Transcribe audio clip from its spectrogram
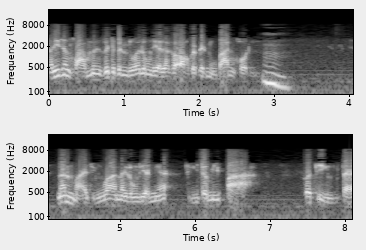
ทางนี้ทางขวามือก็จะเป็นรั้วโรงเรียนแล้วก็ออกไปเป็นหมู่บ้านคน อืมนั่นหมายถึงว่าในโรงเรียนเนี้ยถึงจะมีป่า ก็จริง แต่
